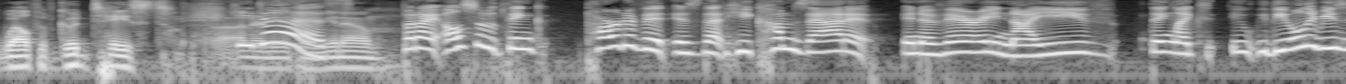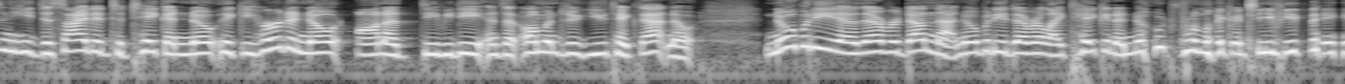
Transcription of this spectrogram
wealth of good taste. Uh, He underneath does, him, you know. But I also think part of it is that he comes at it in a very naive thing. Like it- the only reason he decided to take a note, like he heard a note on a DVD and said, "Oh, I'm going to do you take that note." Nobody has ever done that. Nobody had ever like taken a note from like a TV thing,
